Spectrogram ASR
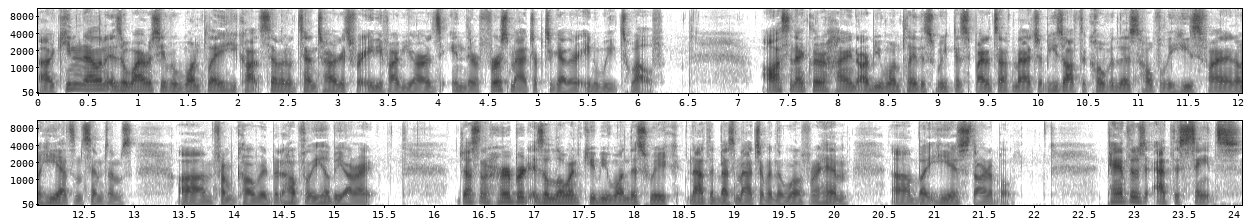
Uh, Keenan Allen is a wide receiver one play. He caught 7 of 10 targets for 85 yards in their first matchup together in week 12. Austin Ekeler, high end RB1 play this week despite a tough matchup. He's off the COVID list. Hopefully he's fine. I know he had some symptoms um, from COVID, but hopefully he'll be all right. Justin Herbert is a low end QB1 this week. Not the best matchup in the world for him, uh, but he is startable. Panthers at the Saints.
